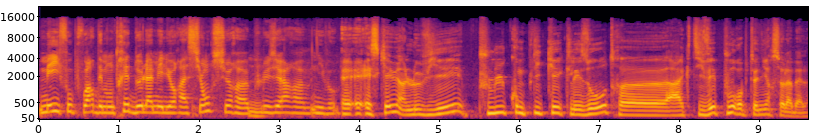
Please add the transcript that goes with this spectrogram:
mais il faut pouvoir démontrer de l'amélioration sur mhm. plusieurs niveaux. Est-ce qu'il y a eu un levier plus compliqué que les autres à activer pour obtenir ce label?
